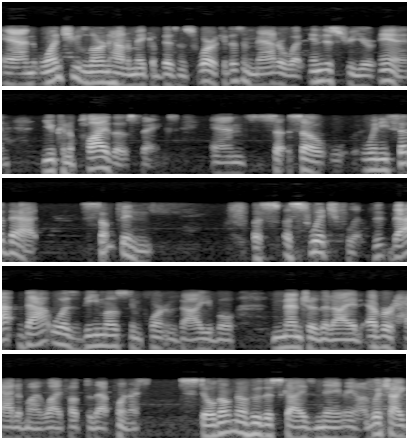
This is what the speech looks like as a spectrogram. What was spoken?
And once you learn how to make a business work, it doesn't matter what industry you're in, you can apply those things. And so, so when he said that, something, a, a switch flipped. That, that was the most important, valuable mentor that I had ever had in my life up to that point. I still don't know who this guy's name. You know, I wish I,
